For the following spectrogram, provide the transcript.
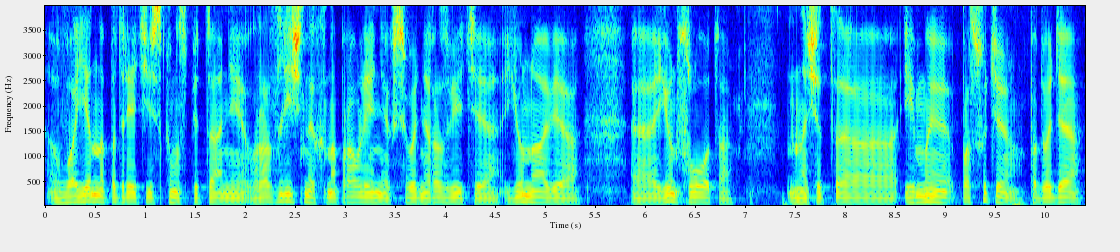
в военно-патриотическом воспитании, в различных направлениях сегодня развития юнавиа, э, юнфлота. Значит, и мы, по сути, подводя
